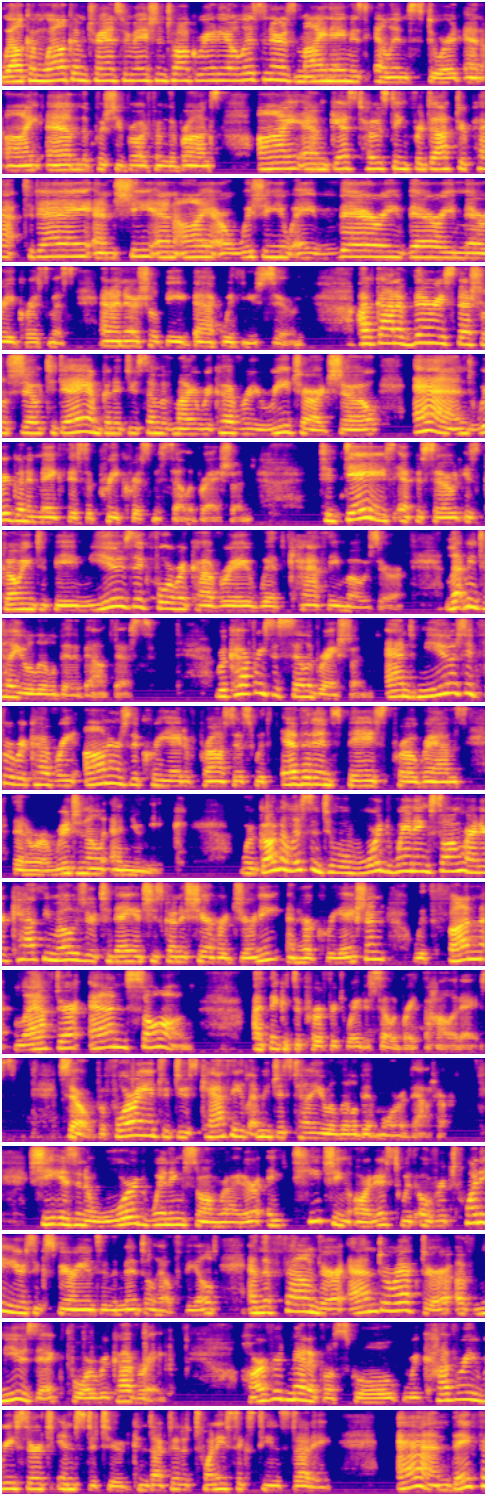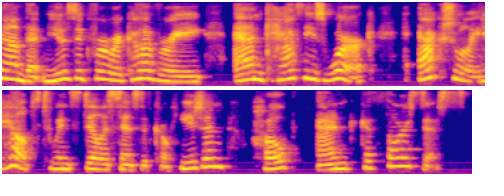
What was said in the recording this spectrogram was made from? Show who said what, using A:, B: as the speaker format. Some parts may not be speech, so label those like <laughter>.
A: Welcome, welcome, Transformation Talk Radio listeners. My name is Ellen Stewart, and I am the pushy broad from the Bronx. I am guest hosting for Dr. Pat today, and she and I are wishing you a very, very Merry Christmas. And I know she'll be back with you soon. I've got a very special show today. I'm going to do some of my recovery recharge show, and we're going to make this a pre Christmas celebration. Today's episode is going to be Music for Recovery with Kathy Moser. Let me tell you a little bit about this. Recovery is a celebration, and Music for Recovery honors the creative process with evidence based programs that are original and unique. We're going to listen to award winning songwriter Kathy Moser today, and she's going to share her journey and her creation with fun, laughter, and song. I think it's a perfect way to celebrate the holidays. So, before I introduce Kathy, let me just tell you a little bit more about her. She is an award winning songwriter, a teaching artist with over 20 years' experience in the mental health field, and the founder and director of Music for Recovery. Harvard Medical School Recovery Research Institute conducted a 2016 study and they found that music for recovery and Kathy's work actually helps to instill a sense of cohesion, hope, and catharsis.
